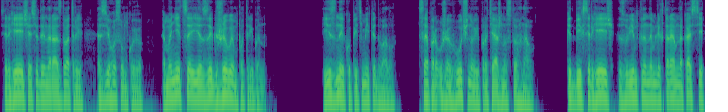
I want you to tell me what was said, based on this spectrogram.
Сергієча сюди на раз, два, три, з його сумкою. Мені цей язик живим потрібен. І зник у пітьмі підвалу. Сепар уже гучно і протяжно стогнав. Підбіг Сергіїч з увімкненим ліхтарем на касті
